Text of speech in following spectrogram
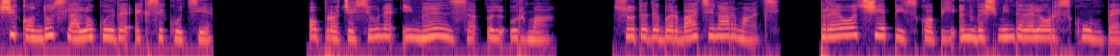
și condus la locul de execuție. O procesiune imensă îl urma. Sute de bărbați înarmați, preoți și episcopi în veșmintele lor scumpe,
